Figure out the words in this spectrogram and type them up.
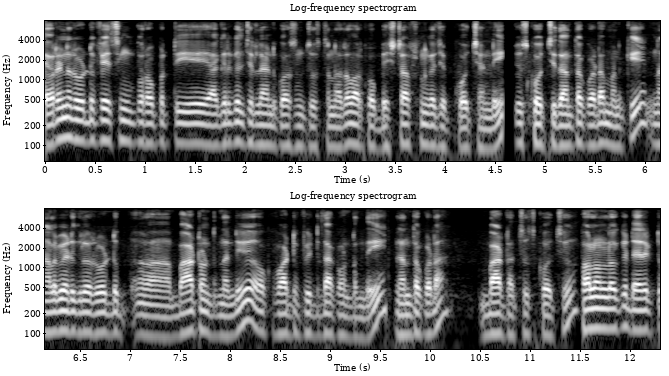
ఎవరైనా road facing property agriculture land కోసం చూస్తున్నారో వారికి ఒక బెస్ట్ ఆప్షన్గా చెప్పుకోవచ్చు అండి చూసుకోవచ్చు. ఇదంతా కూడా మనకి నలభై అడుగుల రోడ్డు బాట ఉంటుందండి. ఒక ఫార్టీ ఫీట్ దాకా ఉంటుంది. ఇదంతా కూడా బాట చూసుకోవచ్చు. పొలంలోకి డైరెక్ట్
